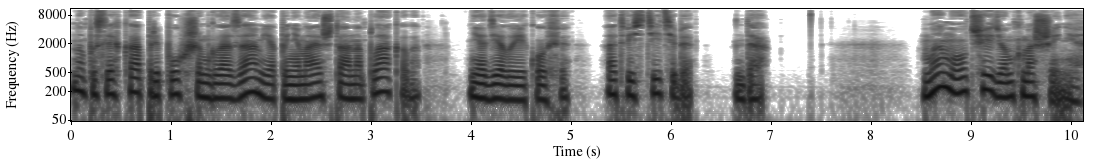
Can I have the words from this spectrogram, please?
но по слегка припухшим глазам я понимаю, что она плакала. Я делаю ей кофе. «Отвезти тебя?» «Да». Мы молча идем к машине.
